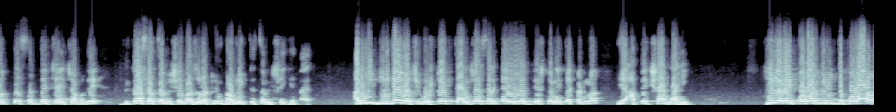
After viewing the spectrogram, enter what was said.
फक्त सध्याच्या याच्यामध्ये विकासाचा विषय बाजूला ठेवून भावनिकतेचा विषय घेत आहेत. आणि ही दुर्दैवाची गोष्ट आहे त्यांच्यासारख्या एवढ्या ज्येष्ठ नेत्याकडनं ही अपेक्षा नाही. ही लढाई पवार विरुद्ध पवार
